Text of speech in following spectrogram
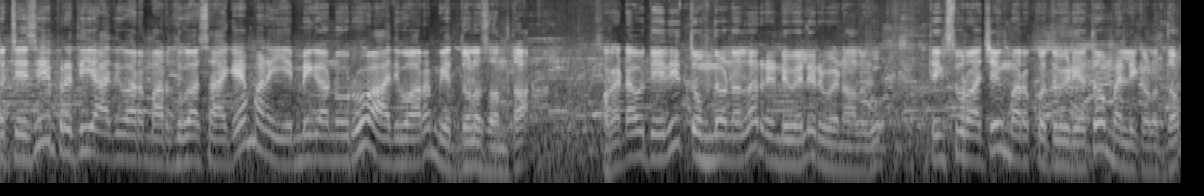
వచ్చేసి ప్రతి ఆదివారం అరుదుగా సాగే మన ఎమ్మిగనూరు ఆదివారం ఎద్దుల సొంత. ఒకటవ తేదీ తొమ్మిదో నెల రెండు వేల ఇరవై నాలుగు. థింగ్స్ ఫర్ వాచింగ్ మరొక కొత్త వీడియోతో మళ్ళీ కలుద్దాం.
